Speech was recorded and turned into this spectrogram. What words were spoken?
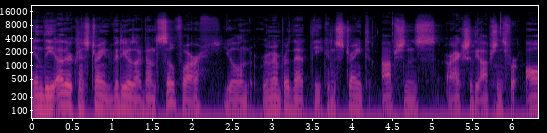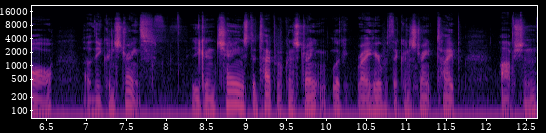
In the other constraint videos I've done so far, you'll remember that the constraint options are actually the options for all of the constraints you can change the type of constraint look right here with the constraint type option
